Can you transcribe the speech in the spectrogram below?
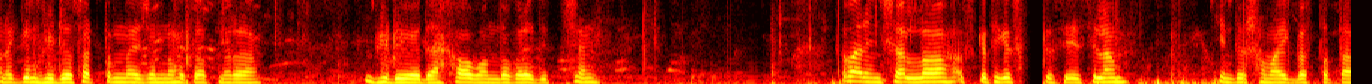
অনেকদিন ভিডিও ছাড়তাম না, এই জন্য হয়তো আপনারা ভিডিও দেখাও বন্ধ করে দিচ্ছেন। আবার ইনশাল্লাহ আজকে থেকে ছাড়তে চেয়েছিলাম, কিন্তু সাময়িক ব্যস্ততা,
